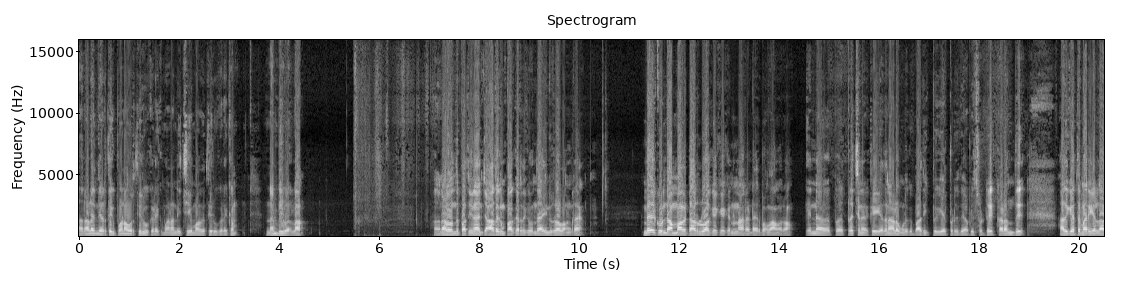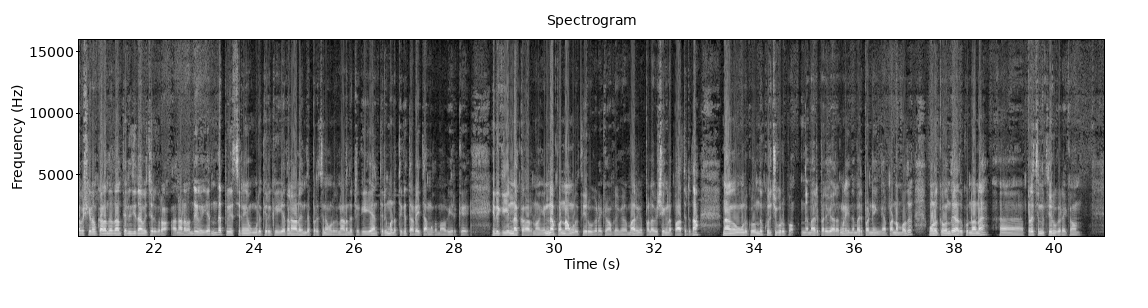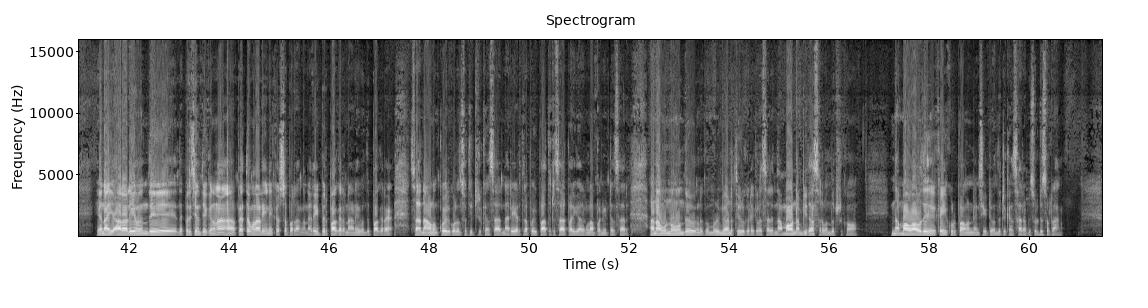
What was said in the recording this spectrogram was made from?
அதனால் இந்த இடத்துக்கு போனால் ஒரு தீர்வு கிடைக்குமானா நிச்சயமாக தீர்வு கிடைக்கும். நம்பி வரலாம். அதனால் வந்து பார்த்திங்கன்னா ஜாதகம் பார்க்குறதுக்கு வந்து ஐநூறுரூவா வாங்குகிறேன் மேற்கொண்டு அம்மாக்கிட்ட அருள்வாக்கை கேட்கணுன்னா ரெண்டாயிரரூபா வாங்குகிறோம் என்ன இப்போ பிரச்சனை இருக்குது எதனால் உங்களுக்கு பாதிப்பு ஏற்படுது அப்படின்னு சொல்லிட்டு கடந்து அதுக்கேற்ற மாதிரி எல்லா விஷயங்களும் கலந்து தான் தெரிஞ்சு தான் வச்சுருக்கிறோம். அதனால் வந்து எந்த பிரச்சனையும் உங்களுக்கு இருக்குது எதனால் இந்த பிரச்சனை உங்களுக்கு நடந்துட்டுருக்கு? ஏன் திருமணத்துக்கு தடை தாமதமாகவே இருக்குது இதுக்கு என்ன காரணம்? என்ன பண்ணால் உங்களுக்கு தீர்வு கிடைக்கும்? அப்படிங்கிற மாதிரி பல விஷயங்களை பார்த்துட்டு தான் நாங்கள் உங்களுக்கு வந்து குறித்து கொடுப்போம். இந்த மாதிரி பரிகாரங்களை இந்த மாதிரி பண்ணிங்க. பண்ணும்போது உங்களுக்கு வந்து அதுக்குண்டான பிரச்சனை தீர்வு கிடைக்கும். ஏன்னா யாராலையும் வந்து இந்த பிரச்சனை தீர்க்கணும்னா பெற்றவங்களாலையும் என்னை கஷ்டப்படுறாங்க. நிறைய பேர் பார்க்குறேன். நானே வந்து பார்க்குறேன். சார் நானும் கோயில் குளம் சுற்றிட்டு இருக்கேன் சார். நிறைய இடத்துல போய் பார்த்துட்டு சார் பரிகாரங்கள்லாம் பண்ணிட்டேன் சார். ஆனால் இன்னும் வந்து எங்களுக்கு முழுமையான தீர்வு கிடைக்கல சார். இந்த அம்மாவை நம்பி தான் சார் வந்துட்டுருக்கோம். இந்த அம்மாவாவது கை கொடுப்பாங்கன்னு நினச்சிக்கிட்டு வந்துட்டுருக்கேன் சார் அப்படின்னு சொல்லிட்டு சொல்கிறாங்க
